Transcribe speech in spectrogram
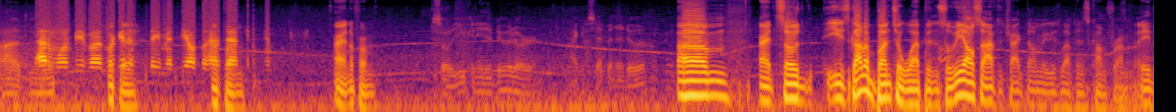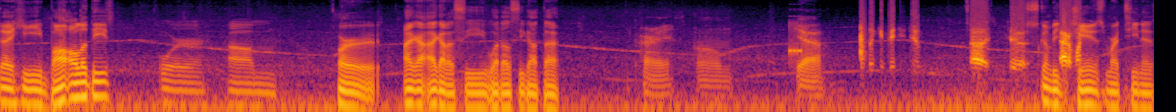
on at the moment. Adam 1, be advised. We're Okay. getting statements. He also No has that. All right, no problem. So you can either do it or I can step in and do it. Um. All right. So he's got a bunch of weapons. So we also have to track down where these weapons come from. Either he bought all of these, or um, or I got I gotta see what else he got that. Alright. Um. Yeah. Lincoln 52. Uh, to It's gonna be James Martinez.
